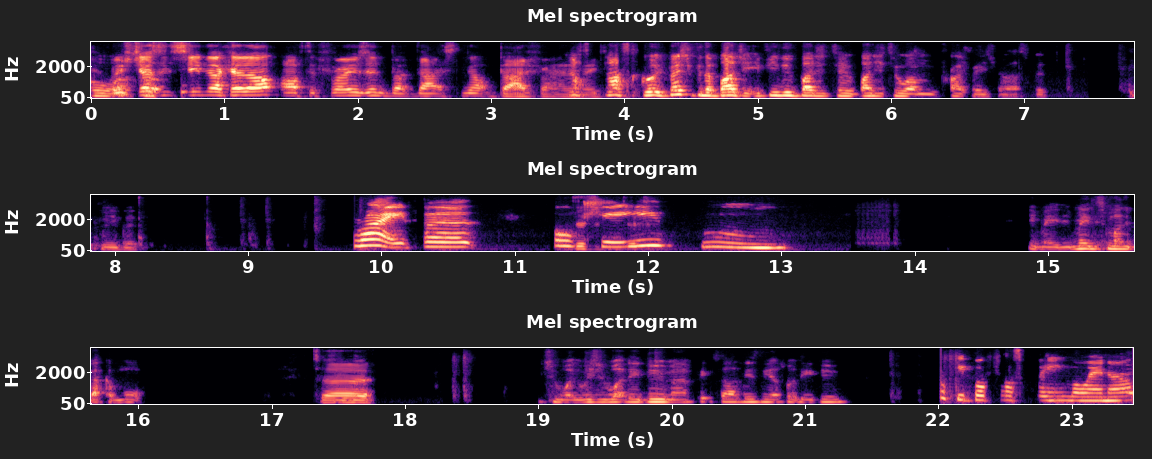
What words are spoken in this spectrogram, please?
Oh, which doesn't seem like a lot after Frozen, but that's not bad for that's, animation. that's good, especially for the budget. If you do budget to budget to um price ratio, that's good. Really good. Right, but This- okay. Hmm. He made he made this money back and more. So Which is what which is what they do, man. Pixar, Disney, that's what they do. People cosplaying Moana.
